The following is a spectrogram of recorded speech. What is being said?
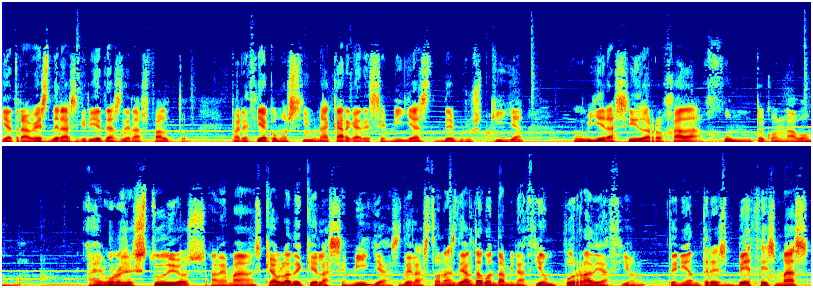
y a través de las grietas del asfalto. Parecía como si una carga de semillas de brusquilla hubiera sido arrojada junto con la bomba. Hay algunos estudios, además, que habla de que las semillas de las zonas de alta contaminación por radiación tenían tres veces más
